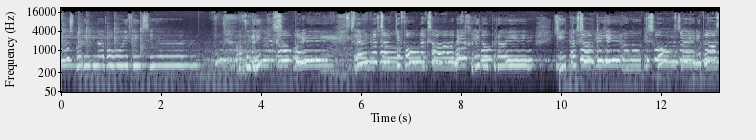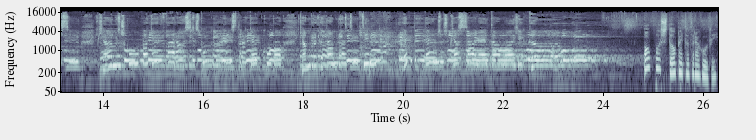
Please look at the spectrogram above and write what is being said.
ποιος μπορεί να βοηθήσει ε. Αφού γκρίνιαξα πολύ, στέναξα και φώναξα μέχρι το πρωί Κοίταξα τριγύρω μου τη σκόνισμένη πλάση Πιάνω σκούπα και φαράσει, σπουγγαρίστρα και κουμπά Κι αμπρακατάμπρα τσιτσιλί, επιτέλους πιάσανε τα μαγικά Όπως το είπε το τραγούδι.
